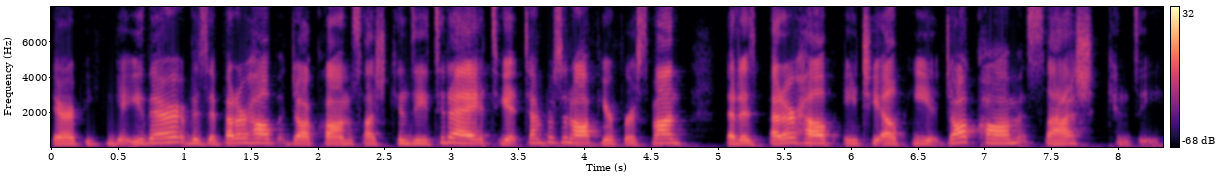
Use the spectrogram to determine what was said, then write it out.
therapy can get you there visit betterhelp.com slash kenzie today to get 10% off your first month that is betterhelp h-e-l-p dot com slash kenzie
